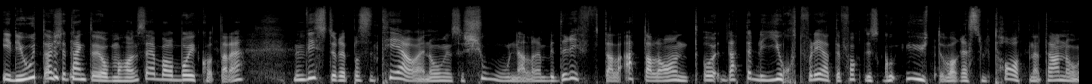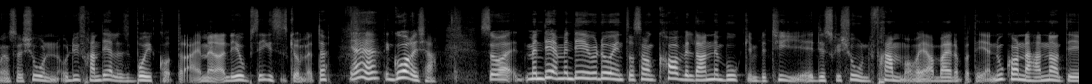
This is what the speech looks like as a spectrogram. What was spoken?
idiot, jeg har ikke tenkt å jobbe med han, så jeg bare boikotter det. Men hvis du representerer en organisasjon eller en bedrift eller et eller annet, og dette blir gjort fordi at det faktisk går utover resultatene til den organisasjonen, og du fremdeles boikotter det, jeg mener, det er jo oppsigelsesgrunn, vet du. Ja, ja. Det går ikke. Så, men, det, men, det, er jo da interessant. Hva vil denne boken bety i diskusjonen fremover i Arbeiderpartiet? Nå kan det hende at de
